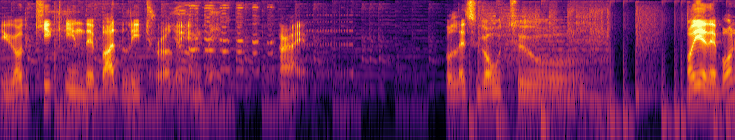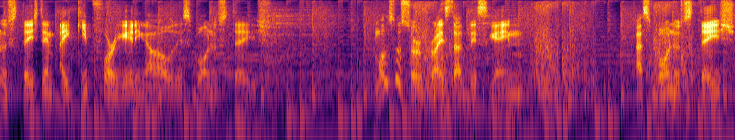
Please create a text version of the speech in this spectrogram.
He got kicked in the butt, literally. Alright. Well, let's go to... Oh yeah, the bonus stage. Damn, I keep forgetting about this bonus stage. I'm also surprised that this game has bonus stage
